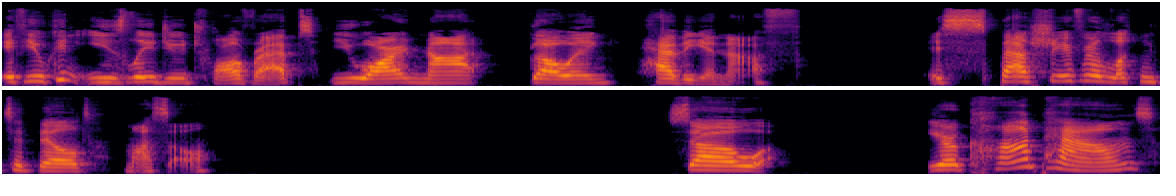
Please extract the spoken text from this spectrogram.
If you can easily do 12 reps, you are not going heavy enough, especially if you're looking to build muscle. So, your compounds,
